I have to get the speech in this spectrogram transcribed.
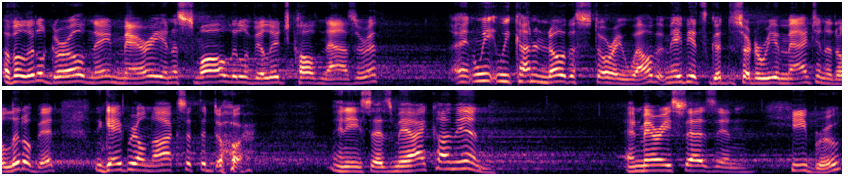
of a little girl named Mary in a small little village called Nazareth. And we, we kind of know the story well, but maybe it's good to sort of reimagine it a little bit. And Gabriel knocks at the door and he says, May I come in? And Mary says in Hebrew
